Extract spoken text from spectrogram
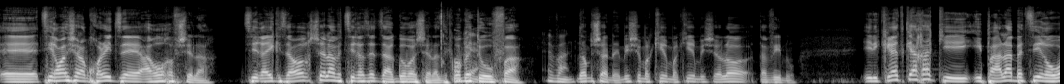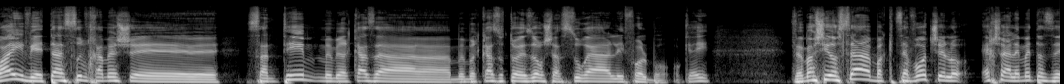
אה, ציר ה-Y של המכונית זה הרוחב שלה. ציר ה-X זה האורך שלה וציר ה-Z זה הגובה שלה, זה כמו אוקיי. בתעופה. הבנתי. לא משנה, מי שמכיר, מכיר, מי שלא, תבינו. היא נקראת ככה כי היא פעלה בציר ה-Y והיא הייתה 25 אה, סנטים ממרכז, ה... ממרכז אותו אזור שאסור היה לפעול בו, אוקיי? ומה שהיא עושה בקצוות שלו, איך שהאלמנט הזה,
